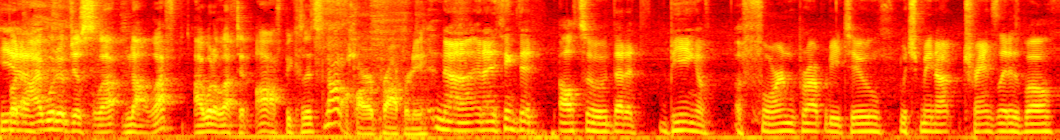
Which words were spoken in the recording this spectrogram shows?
Yeah. But I would have just left, not left. I would have left it off because it's not a horror property. Nah, and I think that also that it being a, a foreign property too, which may not translate as well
